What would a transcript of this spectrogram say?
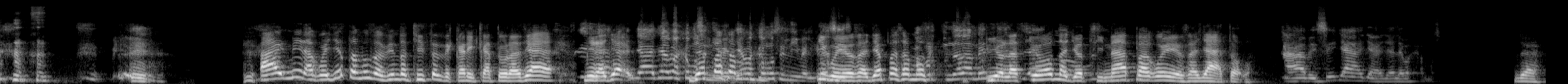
Ay, mira, güey, ya estamos haciendo chistes de caricaturas. Ya, mira, ya. Ya, ya bajamos ya el nivel. Ya pasamos- bajamos el nivel. Sí, güey, o sea, ya pasamos violación, ya Ayotzinapa, güey, o sea, ya todo. Ah, sí, ya, ya, ya le bajamos. Ya.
